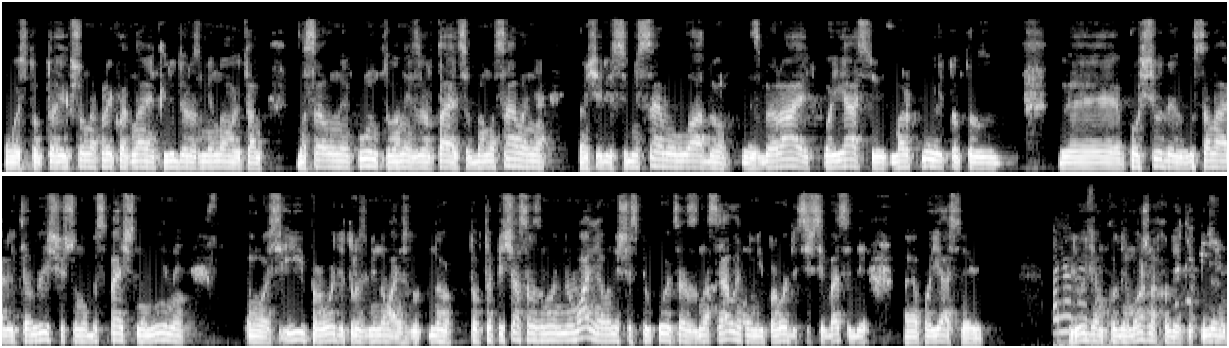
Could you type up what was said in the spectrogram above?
Ось, тобто, якщо, наприклад, навіть люди розміновують там населений пункт, вони звертаються до населення там через місцеву владу, збирають, пояснюють, маркують, тобто е, повсюди встановлюють таблички, що небезпечно міни. Ось і проводять розмінування. Ну, Тобто, під час розмінування вони ще спілкуються з населенням і проводять ці всі бесіди, е, пояснюють Пане людям, куди можна ходити, куди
